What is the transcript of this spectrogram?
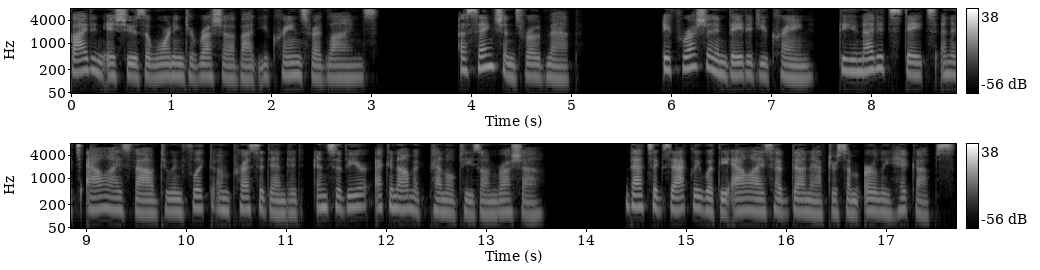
Biden issues a warning to Russia about Ukraine's red lines. A sanctions roadmap. If Russia invaded Ukraine, the United States and its allies vowed to inflict unprecedented and severe economic penalties on Russia. That's exactly what the allies have done after some early hiccups.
